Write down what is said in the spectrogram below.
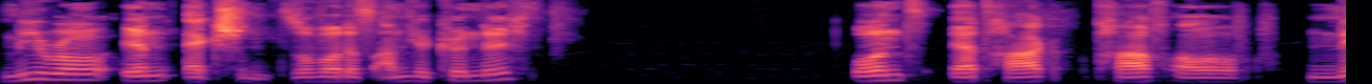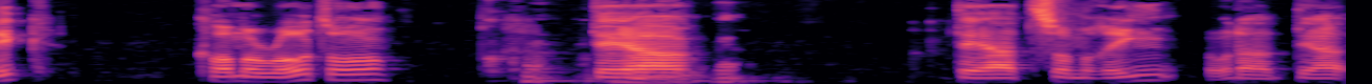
Miro in Action. So wurde es angekündigt. Und er trag, traf auf Nick Komoroto, der, der zum Ring oder der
